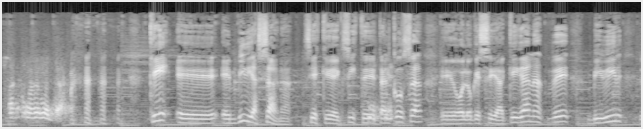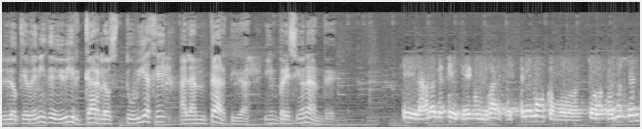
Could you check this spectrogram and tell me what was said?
Estamos de vuelta. Qué eh, envidia sana, si es que existe tal cosa eh, o lo que sea. Qué ganas de vivir lo que venís de vivir, Carlos, tu viaje a la Antártida. Impresionante. Sí, la verdad que sí, que es un lugar extremo, como todos conocen,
